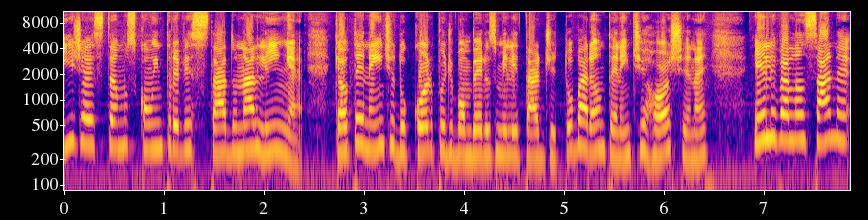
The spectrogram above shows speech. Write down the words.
e já estamos com um entrevistado na linha, que é o tenente do Corpo de Bombeiros Militar de Tubarão, Tenente Rocha, né? E ele vai lançar, né,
